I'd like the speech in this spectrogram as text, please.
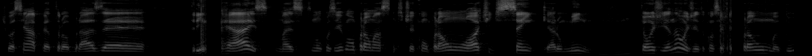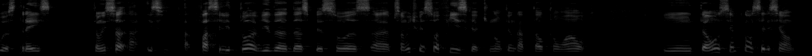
Tipo assim, a Petrobras é 30 reais, mas tu não conseguia comprar uma ação, tu tinha que comprar um lote de 100, que era o mínimo. Então hoje em dia não, hoje em dia tu consegue comprar uma, duas, três. Então isso, isso facilitou a vida das pessoas, ah, principalmente pessoa física, que não tem um capital tão alto. E então eu sempre aconselho assim, ó,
